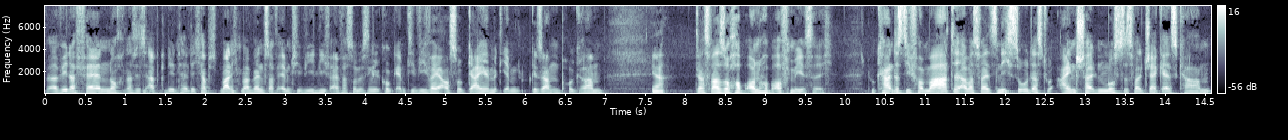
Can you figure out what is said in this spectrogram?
äh, weder Fan noch, dass ich es abgelehnt hätte. Ich habe es manchmal, wenn es auf MTV lief, einfach so ein bisschen geguckt. MTV war ja auch so geil mit ihrem gesamten Programm. Ja. Das war so Hop-on, Hop-off mäßig. Du kanntest die Formate, aber es war jetzt nicht so, dass du einschalten musstest, weil Jackass kam.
